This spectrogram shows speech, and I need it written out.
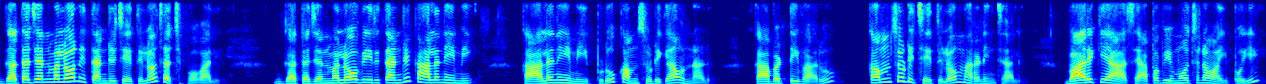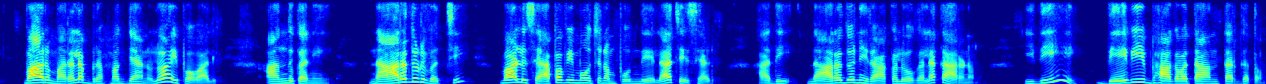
గత జన్మలోని తండ్రి చేతిలో చచ్చిపోవాలి. గత జన్మలో వీరి తండ్రి కాలనేమి? కాలనేమి ఇప్పుడు కంసుడిగా ఉన్నాడు. కాబట్టి వారు కంసుడి చేతిలో మరణించాలి. వారికి ఆ శాప విమోచనం అయిపోయి వారు మరల బ్రహ్మజ్ఞానులు అయిపోవాలి. అందుకని నారదుడు వచ్చి వాళ్ళు శాప విమోచనం పొందేలా చేశాడు. అది నారదుని రాకలో గల కారణం. ఇది దేవీ భాగవతాంతర్గతం.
